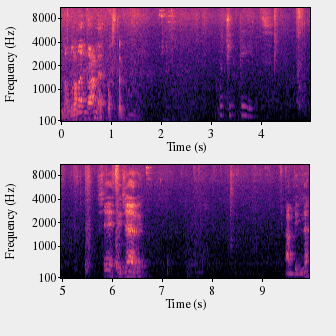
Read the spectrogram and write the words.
Dobro. Abdullah ibn Amr. Postavi. Pet. Šesti Džabir. Abdillah.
